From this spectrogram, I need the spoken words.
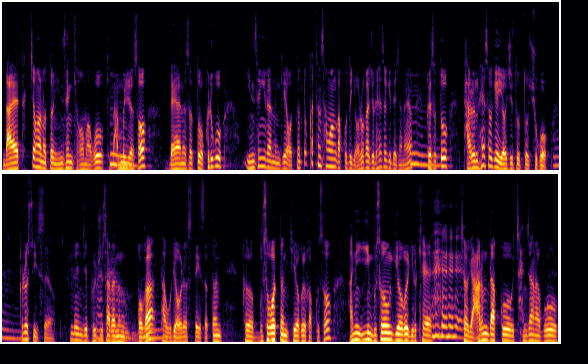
나의 특정한 어떤 인생 경험하고 이렇게 음. 맞물려서 내 안에서 또 그리고 인생이라는 게 어떤 똑같은 상황 갖고도 여러 가지로 해석이 되잖아요. 음. 그래서 또 다른 해석의 여지도 또 주고 음. 그럴 수 있어요. 근데 이제 불주사라는 맞아요. 거가 음. 다 우리 어렸을 때 있었던 그 무서웠던 기억을 갖고서 아니 이 무서운 기억을 이렇게 저기 아름답고 잔잔하고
